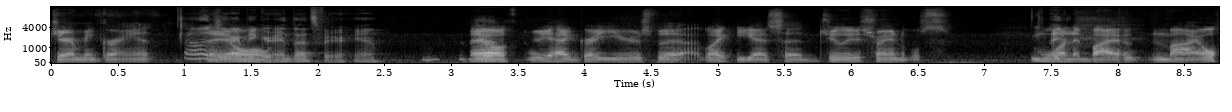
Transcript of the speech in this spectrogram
Jerami Grant. Oh, They Jerami all- Grant. That's fair. Yeah. They Yeah. all three had great years, but like you guys said, Julius Randle's won it by a mile.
